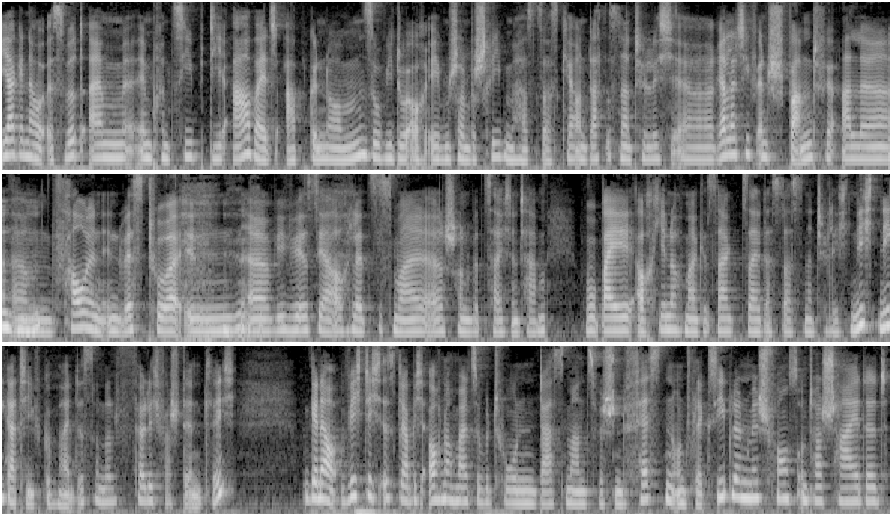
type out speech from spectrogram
Ja, genau. Es wird einem im Prinzip die Arbeit abgenommen, so wie du auch eben schon beschrieben hast, Saskia. Und das ist natürlich äh, relativ entspannt für alle mhm. ähm, faulen InvestorInnen, äh, wie wir es ja auch letztes Mal äh, schon bezeichnet haben. Wobei auch hier nochmal gesagt sei, dass das natürlich nicht negativ gemeint ist, sondern völlig verständlich. Genau, wichtig ist, glaube ich, auch nochmal zu betonen, dass man zwischen festen und flexiblen Mischfonds unterscheidet.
